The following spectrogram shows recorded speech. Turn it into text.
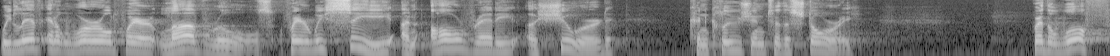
We live in a world where love rules, where we see an already assured conclusion to the story. Where the wolf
